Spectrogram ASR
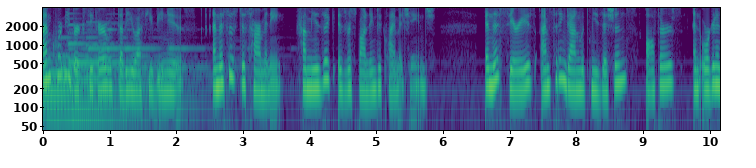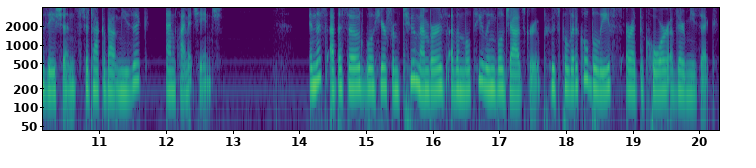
I'm Courtney Bergseeker with WFUV News, and this is Disharmony How Music is Responding to Climate Change. In this series, I'm sitting down with musicians, authors, and organizations to talk about music and climate change. In this episode, we'll hear from two members of a multilingual jazz group whose political beliefs are at the core of their music.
